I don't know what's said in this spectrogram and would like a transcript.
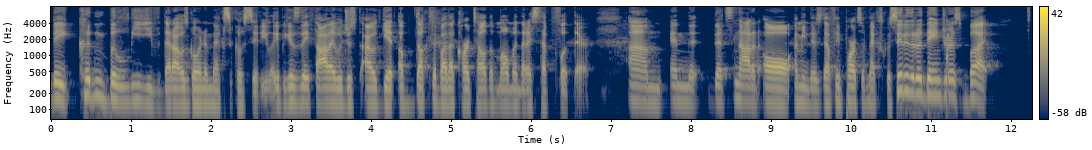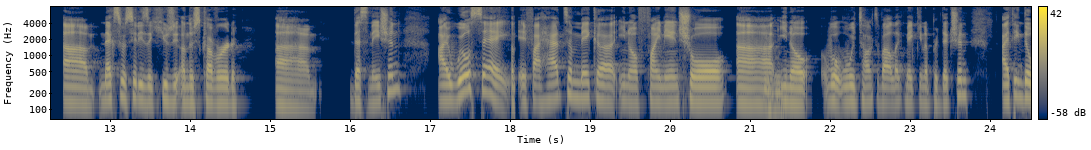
they couldn't believe that I was going to Mexico City, like because they thought I would just I would get abducted by the cartel the moment that I stepped foot there. Um, and that's not at all. I mean, there's definitely parts of Mexico City that are dangerous, but um, Mexico City is a hugely undiscovered um, destination. I will say, if I had to make a you know financial, uh, Mhm. you know what we talked about, like making a prediction, I think the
